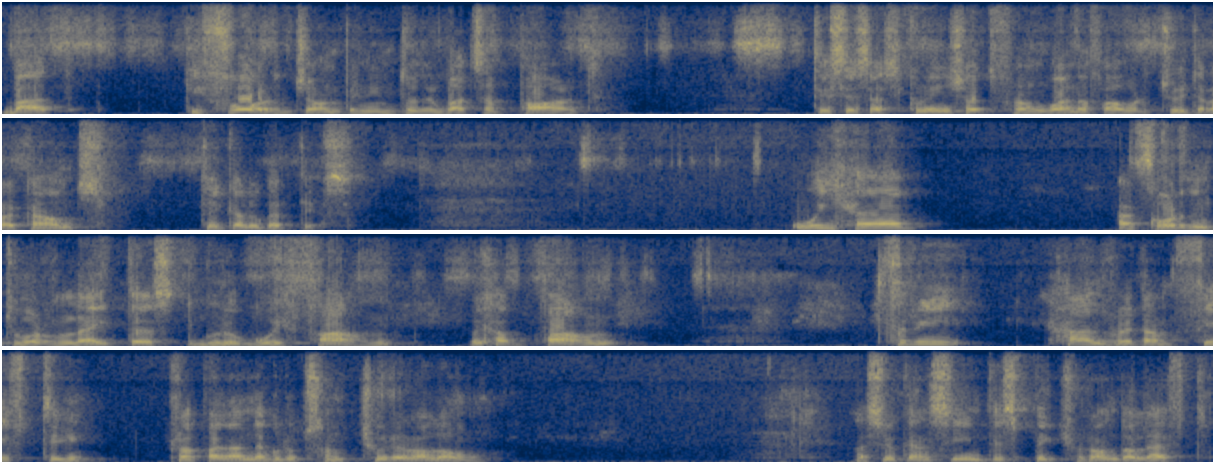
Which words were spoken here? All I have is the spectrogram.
But before jumping into the WhatsApp part, this is a screenshot from one of our Twitter accounts. Take a look at this. We have, according to our latest group we found, we have found 350 propaganda groups on Twitter alone. As you can see in this picture on the left,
